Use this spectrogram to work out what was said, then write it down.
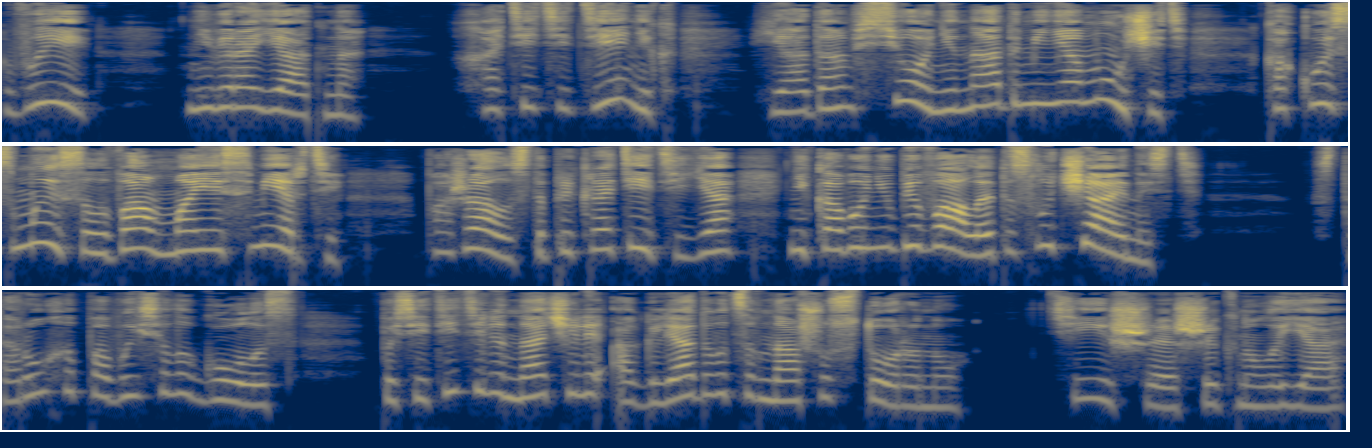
«Вы... Невероятно! Хотите денег? Я дам все, не надо меня мучить. Какой смысл вам в моей смерти? Пожалуйста, прекратите, я никого не убивала, это случайность!» Старуха повысила голос. Посетители начали оглядываться в нашу сторону. «Тише!» — шикнула я.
